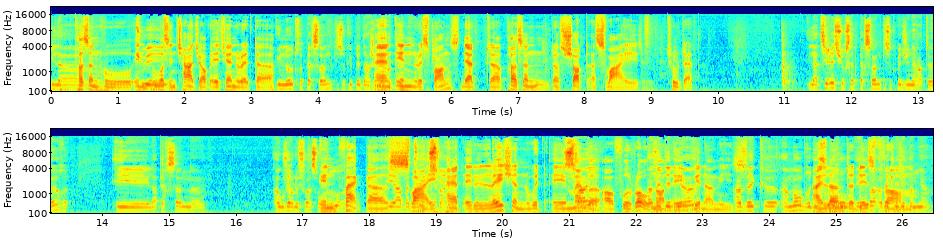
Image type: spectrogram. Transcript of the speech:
Il a person who, in, who was in charge of a generator. une autre personne qui s'occupait d'un And générateur. in response, that uh, person shot a Swai through that. Il a tiré sur cette personne qui s'occupait du générateur et la personne In fact, uh, Svai had a relation with a member of Furo, not a Vietnamese. I learned this from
